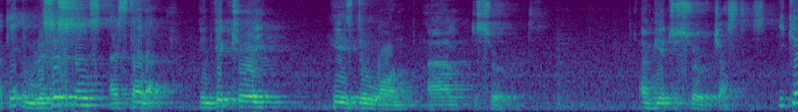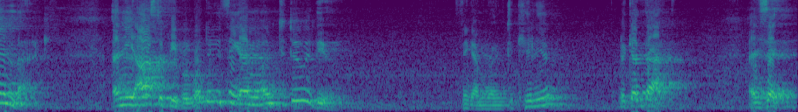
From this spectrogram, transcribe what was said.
Okay, in resistance, I stand up. In victory, he is the one to serve it. I'm here to serve justice. He came back and he asked the people, what do you think I'm going to do with you? Think I'm going to kill you? Look at that. And he said,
